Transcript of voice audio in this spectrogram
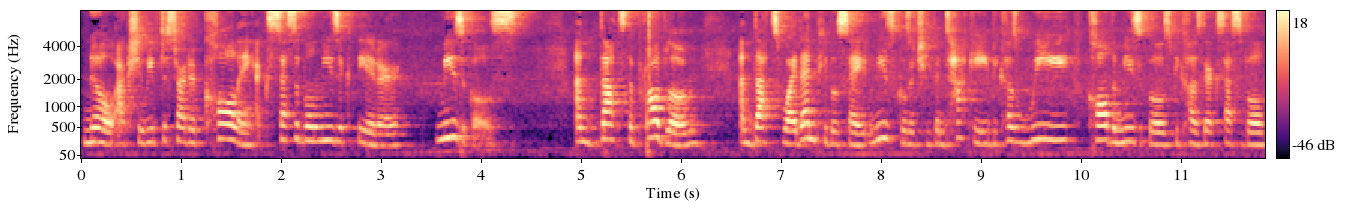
No, actually, we've just started calling accessible music theatre musicals. And that's the problem. And that's why then people say musicals are cheap and tacky because we call them musicals because they're accessible.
